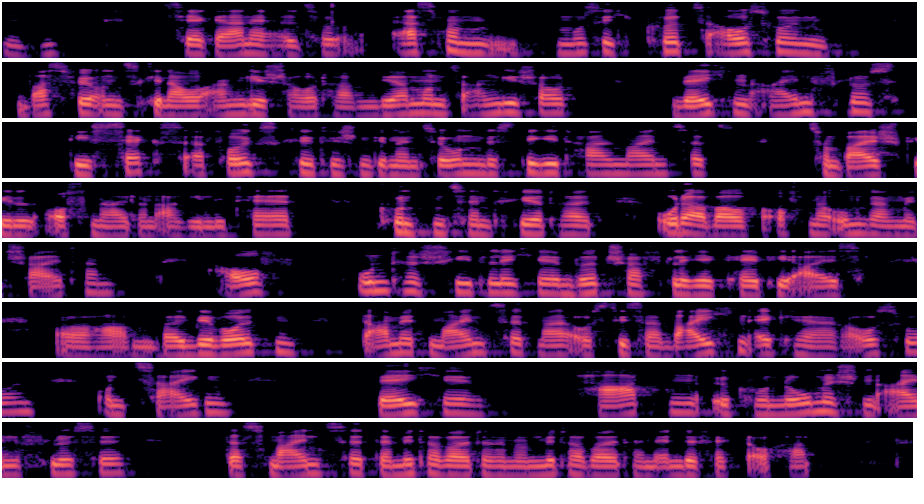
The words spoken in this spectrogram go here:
Mhm. Sehr gerne. Also erstmal muss ich kurz ausholen, was wir uns genau angeschaut haben. Wir haben uns angeschaut, welchen Einfluss die sechs erfolgskritischen Dimensionen des digitalen Mindsets, zum Beispiel Offenheit und Agilität, Kundenzentriertheit oder aber auch offener Umgang mit Scheitern, auf unterschiedliche wirtschaftliche KPIs äh, haben, weil wir wollten damit Mindset mal aus dieser weichen Ecke herausholen und zeigen, welche harten ökonomischen Einflüsse das Mindset der Mitarbeiterinnen und Mitarbeiter im Endeffekt auch hat.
